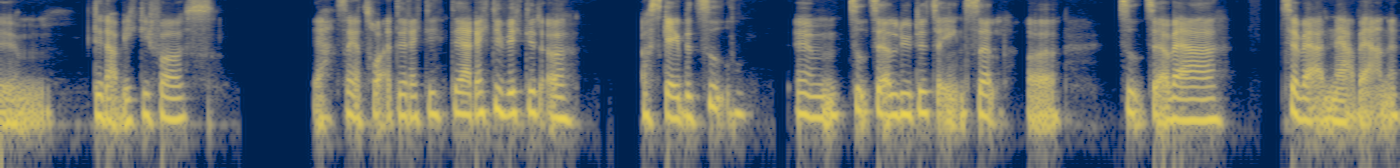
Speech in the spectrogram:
øhm, det, der er vigtigt for os. Ja, så jeg tror, at det er rigtig, det er rigtig vigtigt at, at skabe tid. Øhm, tid til at lytte til en selv, og tid til at være til at være nærværende,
